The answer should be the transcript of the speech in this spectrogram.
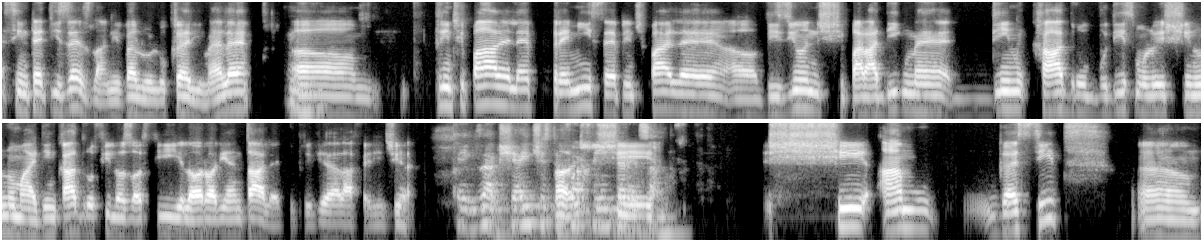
sintetizez la nivelul lucrării mele mhm. uh, principalele premise, principalele uh, viziuni și paradigme din cadrul budismului și nu numai, din cadrul filozofiilor orientale cu privire la fericire. Exact, și aici este uh, foarte și, interesant. Și am găsit uh,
